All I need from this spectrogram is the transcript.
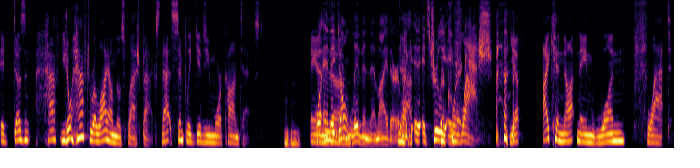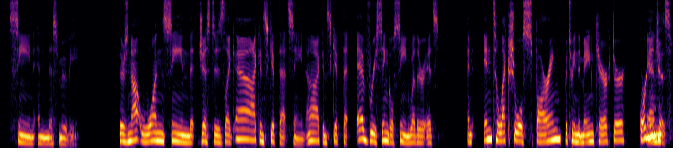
it doesn't have you don't have to rely on those flashbacks. That simply gives you more context. Mhm. And, well, and they don't um, live in them either. yeah. Like it- it's truly a quick. flash. yep. I cannot name one flat scene in this movie. There's not one scene that just is like, eh, I can skip that scene. Oh, I can skip that. Every single scene, whether it's an intellectual sparring between the main character Or And- ninjas.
